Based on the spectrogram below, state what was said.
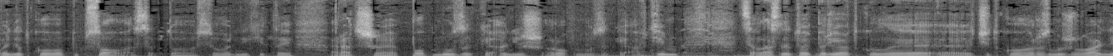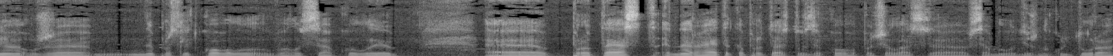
винятково попсова. Тобто сьогодні хіти радше поп-музики, аніж рок-музики. А втім, це власне той період, коли чіткого розмежування вже не прослідковувалося, коли протест, енергетика протесту, з якого почалася вся молодіжна культура.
